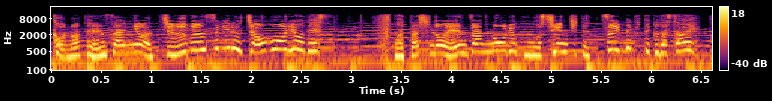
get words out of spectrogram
この天才には十分すぎる情報量です。私の演算能力を信じてついてきてください。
